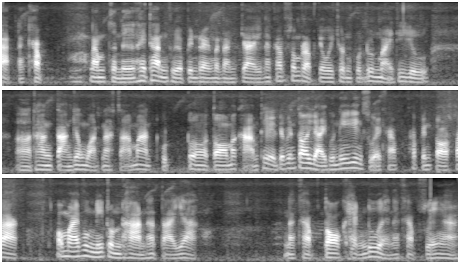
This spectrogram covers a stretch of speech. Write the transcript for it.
าตินะครับนำเสนอให้ท่านเผื่อเป็นแรงบันดาลใจนะครับสำหรับเยาวชนคนรุ่นใหม่ที่อยู่ทางต่างจังหวัดนะสามารถขุดตอตอมะขามเทศ จะเป็นตอใหญ่กว่านี้ยิ่งสวยครับ ถ้าเป็นตอซากเพราะไม้พวกนี้ทนทานฮะตายยากนะครับตอแข็งด้วยนะครับ สวยงาม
